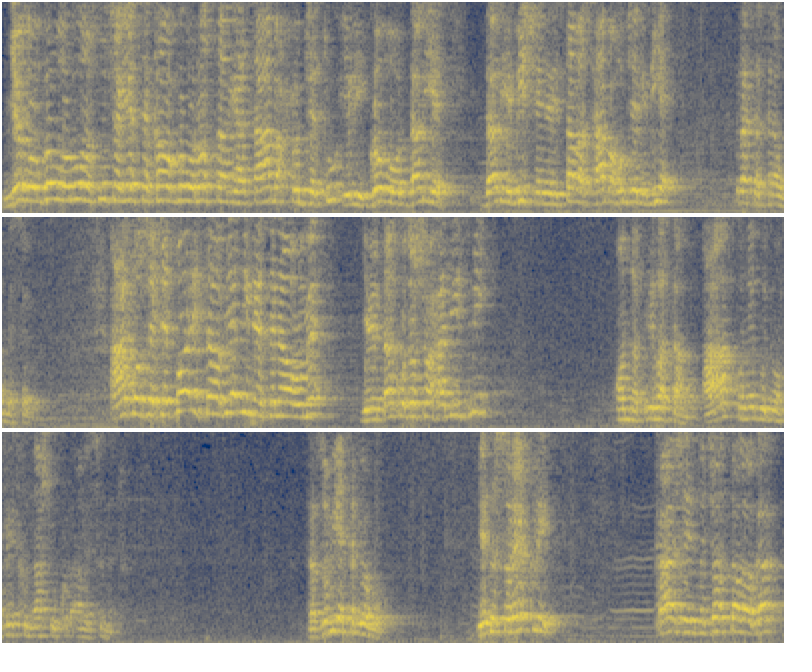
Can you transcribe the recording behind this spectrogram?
Njegov govor u ovom slučaju jeste kao govor ostalih ashaba hudžetu ili govor da li je, da li je mišljenje ili stava ashaba hudže ili nije. Vraća se na ume sebe. Ako se četvorica objedine se na ume, jer je tako došao hadith mi, onda prihvatamo. A ako ne budemo prethodno našli u Kur'anu i sunnetu. Razumijete li ovo? Jedno su rekli, kaže između ostaloga,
